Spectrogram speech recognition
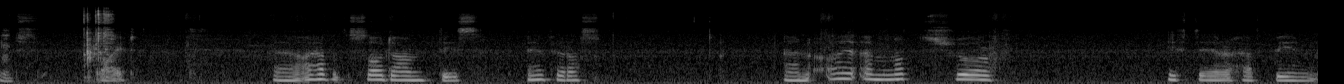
inch wide. Uh, I have sewed down this ephemeras and I am not sure if there have been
